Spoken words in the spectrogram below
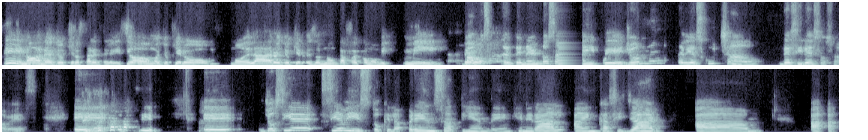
Sí, no, yo quiero estar en televisión, o yo quiero modelar, o yo quiero... Eso nunca fue como mi... mi Vamos a detenernos ahí, porque yo nunca te había escuchado decir eso, ¿sabes? Eh, eh, yo sí he, sí he visto que la prensa tiende en general a encasillar, a, a,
